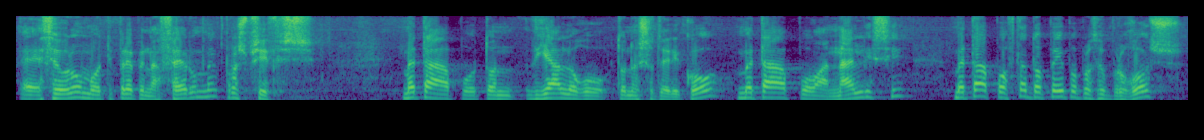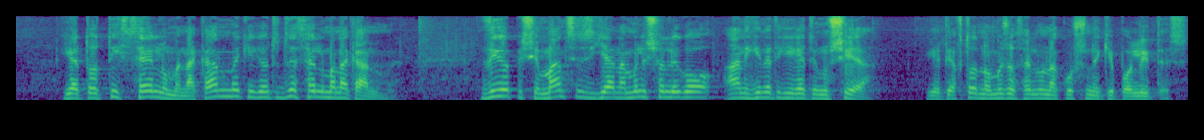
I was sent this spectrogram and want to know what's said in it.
ε, θεωρούμε ότι πρέπει να φέρουμε προς ψήφιση. Μετά από τον διάλογο τον εσωτερικό, μετά από ανάλυση, μετά από αυτά τα οποία είπε ο Πρωθυπουργός για το τι θέλουμε να κάνουμε και για το τι δεν θέλουμε να κάνουμε. Δύο επισημάνσεις για να μιλήσω λίγο, αν γίνεται, και για την ουσία. Γιατί αυτό νομίζω θέλουν να ακούσουν και οι πολίτες.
